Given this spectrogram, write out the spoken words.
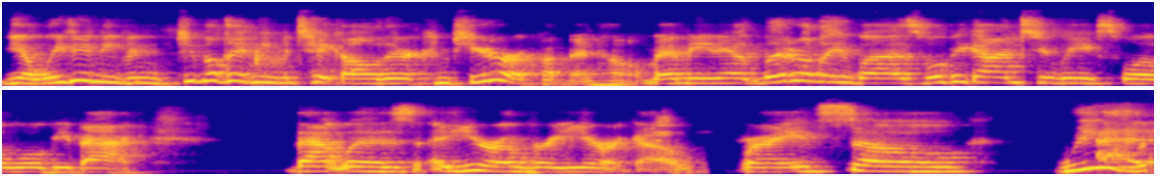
You know, we didn't even, people didn't even take all their computer equipment home. I mean, it literally was, we'll be gone two weeks, we'll, we'll be back. That was a year over a year ago, right? So we it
